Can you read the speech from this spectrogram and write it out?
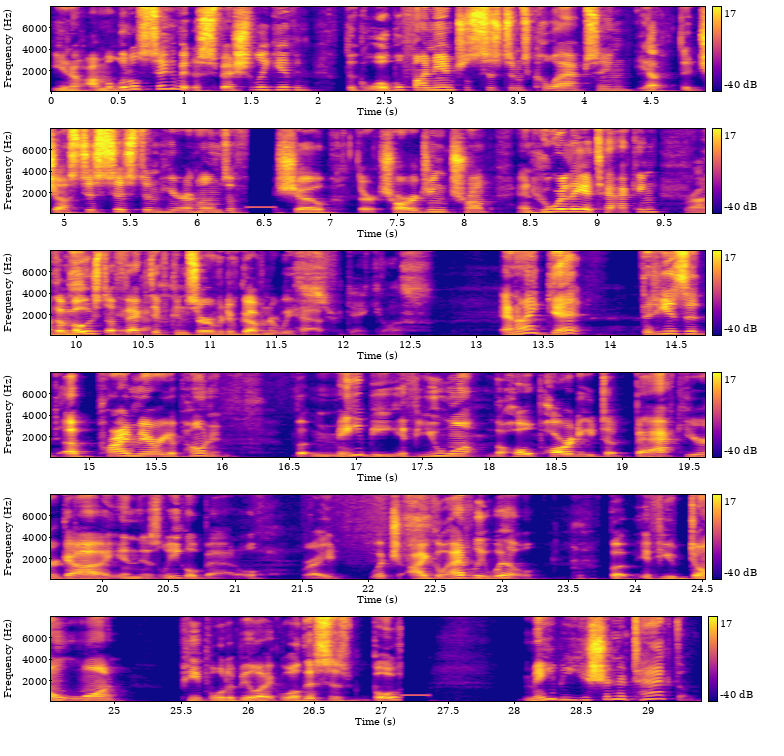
you know, I'm a little sick of it, especially given the global financial system's collapsing. Yep. The justice system here at home's a f- show. They're charging Trump, and who are they attacking? Ron the most yeah. effective conservative governor we have. It's ridiculous. And I get that he's a, a primary opponent. But maybe if you want the whole party to back your guy in this legal battle, right? Which I gladly will. But if you don't want people to be like, well, this is bull, maybe you shouldn't attack them.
